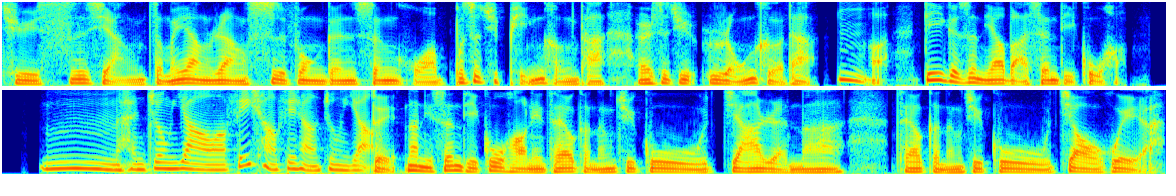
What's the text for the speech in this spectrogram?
去思想怎么样让侍奉跟生活不是去平衡它，而是去融合它嗯啊。第一个是你要把身体顾好。嗯，很重要啊，非常非常重要。，对，那你身体顾好，你才有可能去顾家人呐、才有可能去顾教会啊。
